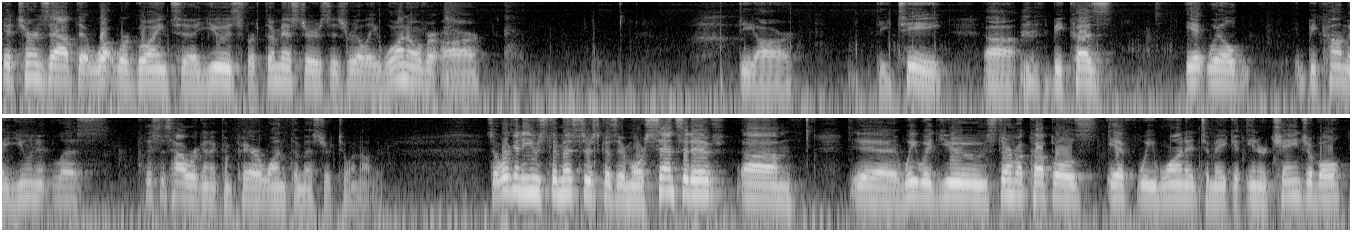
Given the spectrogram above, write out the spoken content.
It turns out that what we're going to use for thermistors is really 1 over R dr dt uh, because it will become a unitless. This is how we're going to compare one thermistor to another. So we're going to use thermistors because they're more sensitive. Um, uh, we would use thermocouples if we wanted to make it interchangeable.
